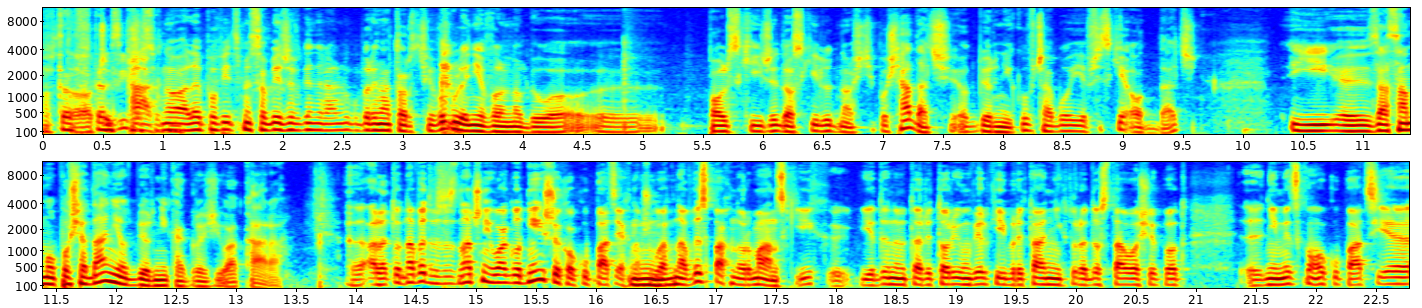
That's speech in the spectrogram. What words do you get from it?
no to, to oczywiście. Tak, no ale powiedzmy sobie, że w generalnym gubernatorstwie w ogóle nie wolno było y, polskiej żydowskiej ludności posiadać odbiorników, trzeba było je wszystkie oddać i y, za samo posiadanie odbiornika groziła kara. E, ale to nawet w znacznie łagodniejszych okupacjach, na mm. przykład na Wyspach Normandzkich, y, jedynym terytorium Wielkiej Brytanii, które dostało się pod y, niemiecką okupację,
